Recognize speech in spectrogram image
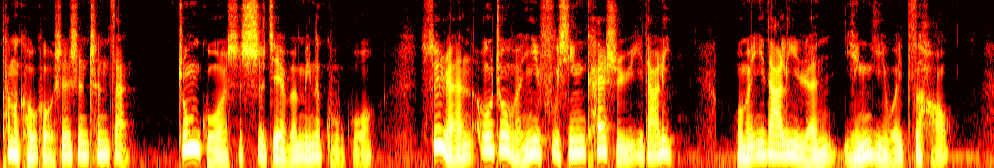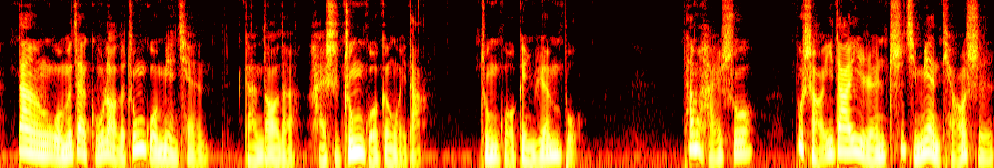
他们口口声声称赞中国是世界闻名的古国。虽然欧洲文艺复兴开始于意大利，我们意大利人引以为自豪，但我们在古老的中国面前感到的还是中国更伟大，中国更渊博。他们还说。不少意大利人吃起面条时，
